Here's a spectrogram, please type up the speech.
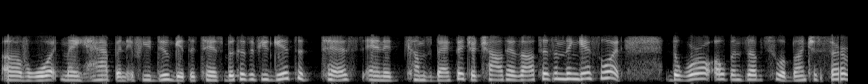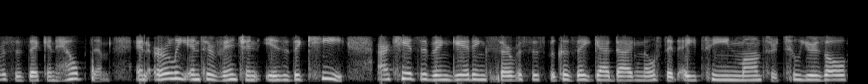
of what may happen if you do get the test, because if you get the test and it comes back that your child child has autism, then guess what? The world opens up to a bunch of services that can help them. And early intervention is the key. Our kids have been getting services because they got diagnosed at 18 months or two years old,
